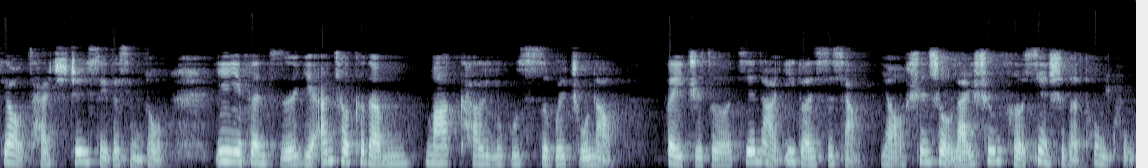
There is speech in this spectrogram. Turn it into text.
教采取追随的行动。异议分子以安条克的马卡里乌斯为主脑，被指责接纳异端思想，要深受来生和现世的痛苦。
